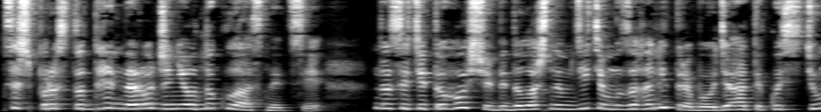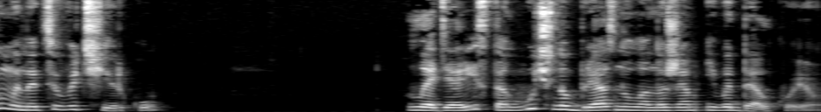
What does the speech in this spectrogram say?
Це ж просто день народження однокласниці. Досить і того, що бідолашним дітям взагалі треба одягати костюми на цю вечірку. Леді Аріста гучно брязнула ножем і виделкою.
